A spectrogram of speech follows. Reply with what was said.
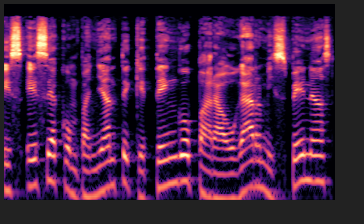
Es ese acompañante que tengo para ahogar mis penas,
